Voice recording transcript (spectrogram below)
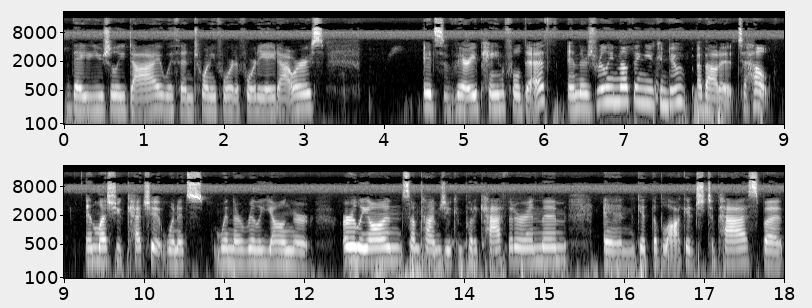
they usually die within 24 to 48 hours. It's very painful death, and there's really nothing you can do about it to help unless you catch it when it's when they're really young or early on. Sometimes you can put a catheter in them and get the blockage to pass, but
